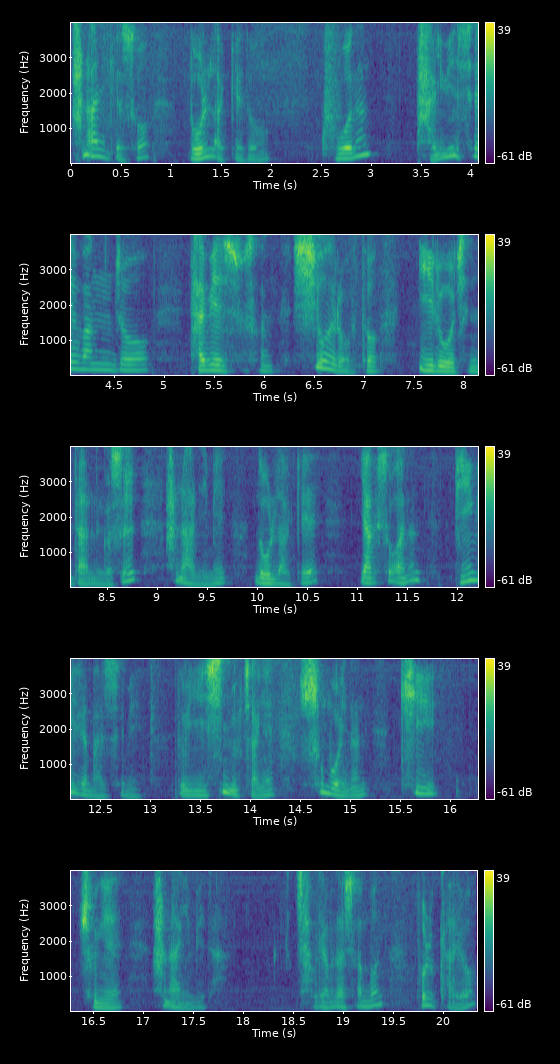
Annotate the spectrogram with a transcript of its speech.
하나님께서 놀랍게도 구원은 다윗의 왕조 다윗의 수선 시온으로부터 이루어진다는 것을 하나님이 놀랍게 약속하는 비밀의 말씀이 또 이 16장에 숨어 있는 키 중에 하나입니다. 자, 우리 한번 다시 한번 볼까요?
